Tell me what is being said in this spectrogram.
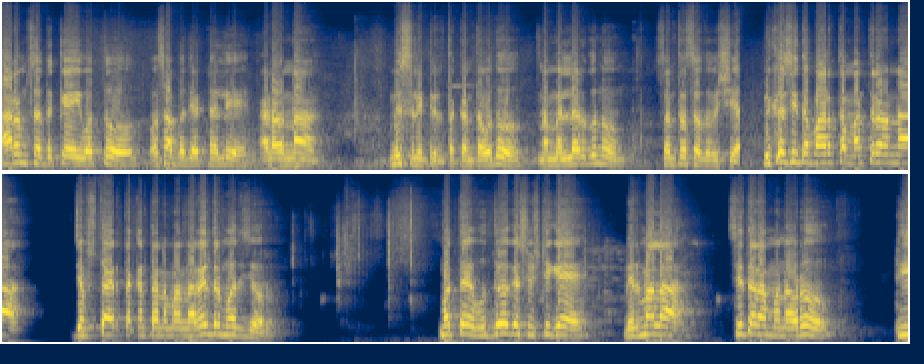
ಆರಂಭಿಸೋದಕ್ಕೆ ಇವತ್ತು ಹೊಸ ಬಜೆಟ್ನಲ್ಲಿ ಹಣವನ್ನು ಮೀಸಲಿಟ್ಟಿರ್ತಕ್ಕಂಥದ್ದು ನಮ್ಮೆಲ್ಲರಿಗೂ ಸಂತಸದ ವಿಷಯ. ವಿಕಸಿತ ಭಾರತ ಮಂತ್ರವನ್ನ ಜಪಿಸ್ತಾ ಇರ್ತಕ್ಕಂಥ ನಮ್ಮ ನರೇಂದ್ರ ಮೋದಿಜಿಯವರು. ಮತ್ತೆ ಉದ್ಯೋಗ ಸೃಷ್ಟಿಗೆ ನಿರ್ಮಲಾ ಸೀತಾರಾಮನ್ ಅವರು ಈ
